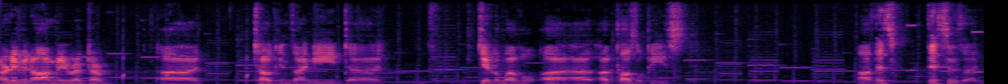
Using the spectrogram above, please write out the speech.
I don't even know how many Reptar uh, tokens I need to get a level, uh, a, a puzzle piece. Oh, this this is an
